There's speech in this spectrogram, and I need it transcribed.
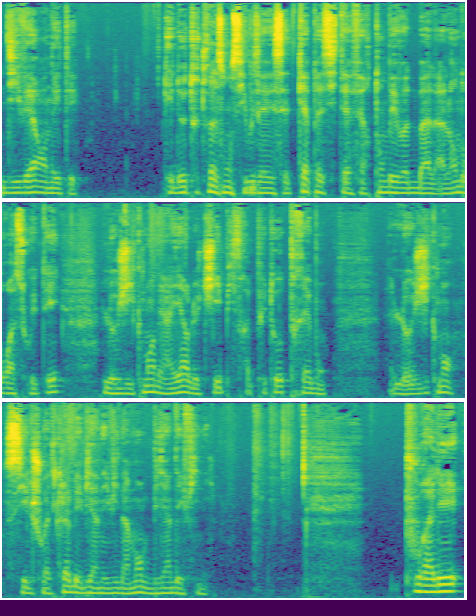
d'hiver en été. Et de toute façon, si vous avez cette capacité à faire tomber votre balle à l'endroit souhaité, logiquement derrière le chip il sera plutôt très bon logiquement, si le choix de club est bien évidemment bien défini. Pour aller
